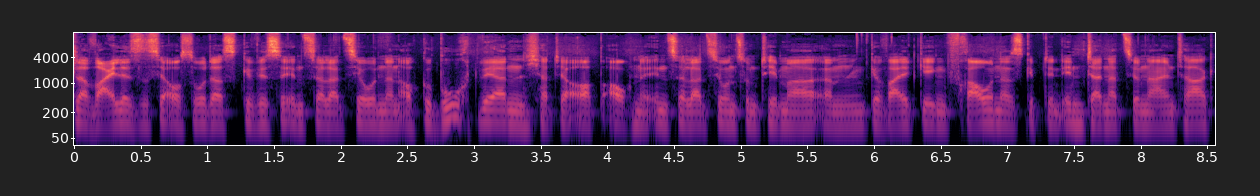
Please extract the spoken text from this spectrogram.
Mittlerweile ist es ja auch so, dass gewisse Installationen dann auch gebucht werden. Ich hatte ja auch, auch eine Installation zum Thema ähm, Gewalt gegen Frauen. Also es gibt den Internationalen Tag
